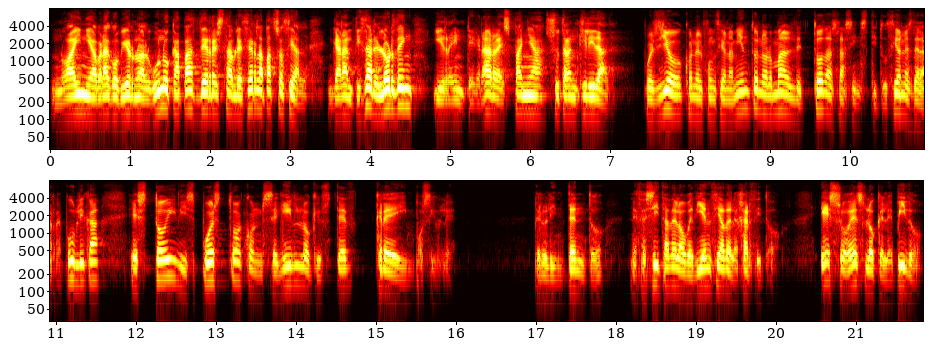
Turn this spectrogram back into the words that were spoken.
no hay ni habrá gobierno alguno capaz de restablecer la paz social, garantizar el orden y reintegrar a España su tranquilidad. Pues yo, con el funcionamiento normal de todas las instituciones de la República, estoy dispuesto a conseguir lo que usted cree imposible. Pero el intento necesita de la obediencia del ejército. Eso es lo que le pido,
